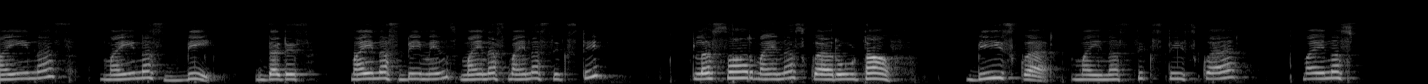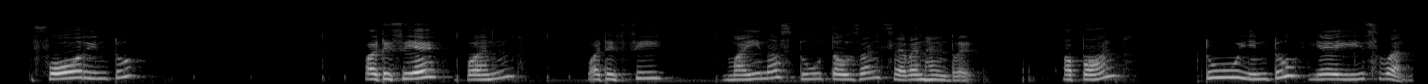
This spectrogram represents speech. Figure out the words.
minus minus b that is minus b means minus minus 60 plus or minus square root of b square minus 60 square minus 4 into what is a? 1 what is C? Minus 2700 upon 2 into A is 1.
